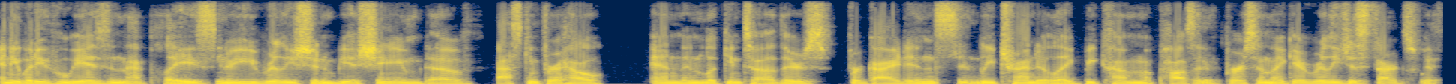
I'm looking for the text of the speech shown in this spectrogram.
anybody who is in that place, you know, you really shouldn't be ashamed of asking for help and then looking to others for guidance and really trying to like become a positive person. Like it really just starts with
